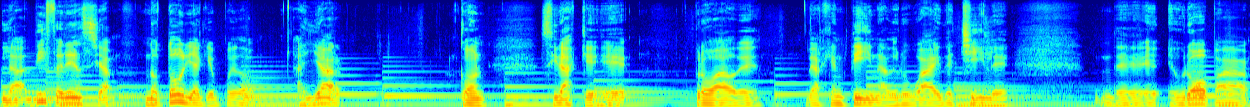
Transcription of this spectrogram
la diferencia notoria que puedo hallar con Sirás que he probado de, de Argentina, de Uruguay, de Chile, de Europa,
